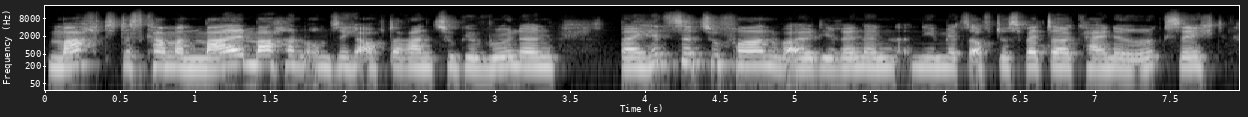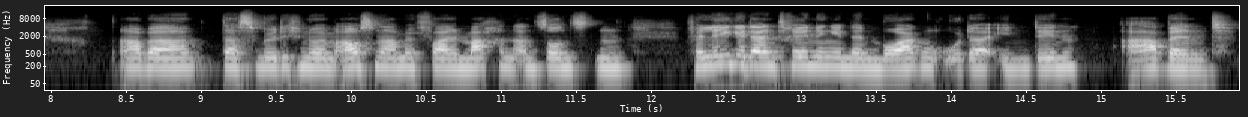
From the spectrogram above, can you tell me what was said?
macht. Das kann man mal machen, um sich auch daran zu gewöhnen, bei Hitze zu fahren, weil die Rennen nehmen jetzt auf das Wetter keine Rücksicht. Aber das würde ich nur im Ausnahmefall machen. Ansonsten verlege dein Training in den Morgen oder in den Abend.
